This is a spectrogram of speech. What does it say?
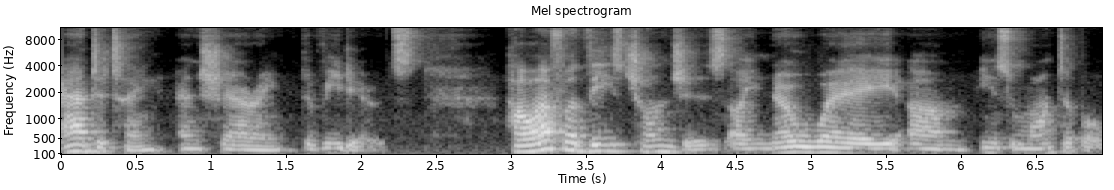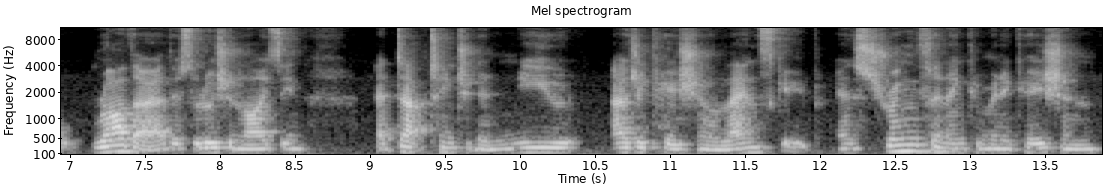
editing, and sharing the videos. However, these challenges are in no way um, insurmountable. Rather, the solution lies in adapting to the new educational landscape and strengthening communication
